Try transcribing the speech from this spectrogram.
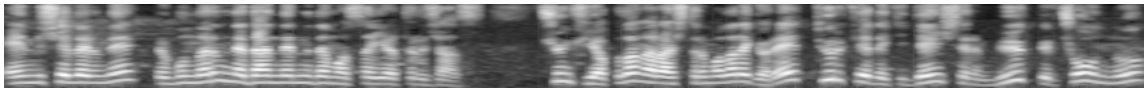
endişelerini ve bunların nedenlerini de masaya yatıracağız. Çünkü yapılan araştırmalara göre Türkiye'deki gençlerin büyük bir çoğunluğu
